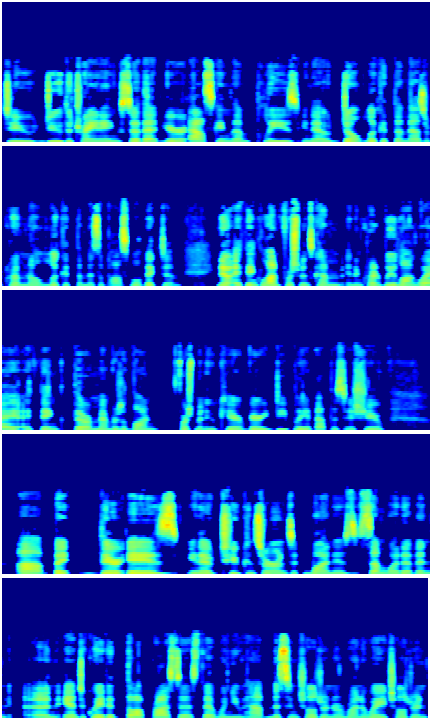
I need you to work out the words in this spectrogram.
to do the training so that you're asking them, please, you know, don't look at them as a criminal, look at them as a possible victim. You know, I think law enforcement's come an incredibly long way. I think there are members of law enforcement who care very deeply about this issue. Uh, but there is, you know, two concerns. One is somewhat of an, an antiquated thought process that when you have missing children or runaway children,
